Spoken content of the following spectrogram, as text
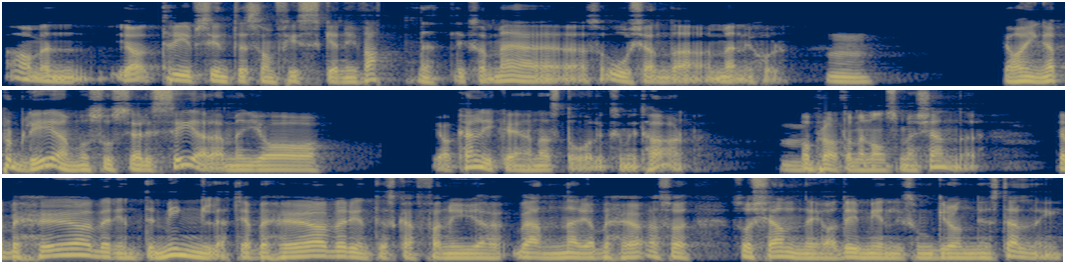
ja men jag trivs inte som fisken i vattnet liksom med alltså, okända människor. Mm. Jag har inga problem att socialisera, men jag, jag kan lika gärna stå liksom i ett hörn och prata med någon som jag känner. Jag behöver inte minglet, jag behöver inte skaffa nya vänner. Jag behöver, alltså, så känner jag, det är min liksom grundinställning.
